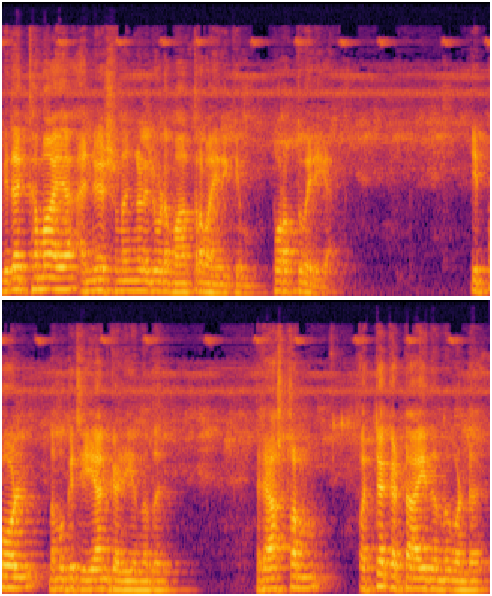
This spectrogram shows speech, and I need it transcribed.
വിദഗ്ധമായ അന്വേഷണങ്ങളിലൂടെ മാത്രമായിരിക്കും പുറത്തു വരിക. ഇപ്പോൾ നമുക്ക് ചെയ്യാൻ കഴിയുന്നത് രാഷ്ട്രം ഒറ്റക്കെട്ടായി നിന്നുകൊണ്ട്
